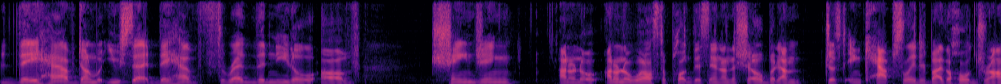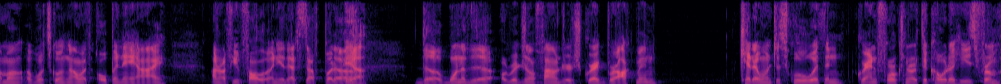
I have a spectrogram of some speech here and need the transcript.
they have done what you said. They have thread the needle of changing i don't know i don't know where else to plug this in on the show but i'm just encapsulated by the whole drama of what's going on with openai. I don't know if you follow any of that stuff but uh, Yeah. the one of the original founders greg brockman kid I went to school with in Grand Forks, North Dakota. He's from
